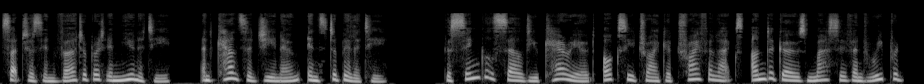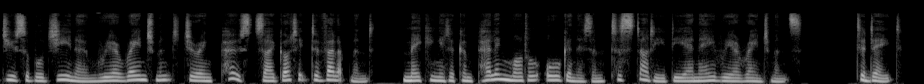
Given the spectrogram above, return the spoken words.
such as invertebrate immunity and cancer genome instability. The single celled eukaryote Oxytricha trifallax undergoes massive and reproducible genome rearrangement during post zygotic development, making it a compelling model organism to study DNA rearrangements. To date,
